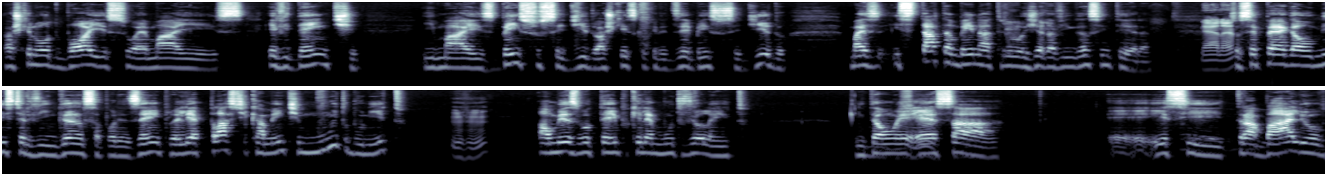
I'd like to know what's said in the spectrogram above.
eu acho que no Old Boy isso é mais evidente e mais bem sucedido, eu acho que é isso que eu queria dizer, bem sucedido, mas está também na trilogia da Vingança inteira. É, né? Se você pega o Mr. Vingança, por exemplo, ele é plasticamente muito bonito, Uhum. ao mesmo tempo que ele é muito violento. Então é- Sim. essa é, esse trabalho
